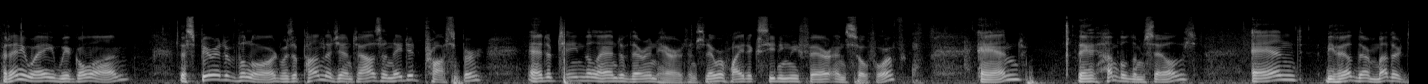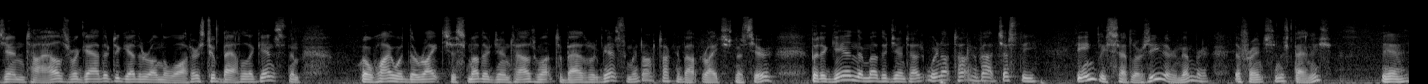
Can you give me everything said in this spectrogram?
But anyway, we go on. The Spirit of the Lord was upon the Gentiles, and they did prosper and obtain the land of their inheritance. They were white, exceedingly fair, and so forth. And they humbled themselves, and beheld their mother Gentiles were gathered together on the waters to battle against them. Well, why would the righteous mother Gentiles want to battle against them? We're not talking about righteousness here. But again, the mother Gentiles, we're not talking about just the, the English settlers either. Remember, the French and the Spanish, the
